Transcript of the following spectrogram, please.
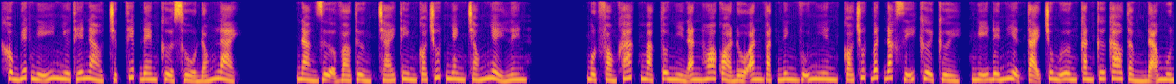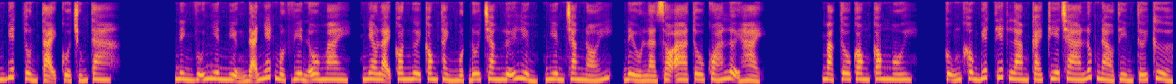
không biết nghĩ như thế nào trực tiếp đem cửa sổ đóng lại. Nàng dựa vào tường, trái tim có chút nhanh chóng nhảy lên. Một phòng khác Mạc Tô nhìn ăn hoa quả đồ ăn vặt Ninh Vũ Nhiên có chút bất đắc dĩ cười cười, nghĩ đến hiện tại Trung ương căn cứ cao tầng đã muốn biết tồn tại của chúng ta. Ninh Vũ Nhiên miệng đã nhét một viên ô mai, nheo lại con ngươi cong thành một đôi trăng lưỡi liềm, nghiêm trang nói, đều là do A Tô quá lợi hại. Mạc Tô cong cong môi, cũng không biết Tiết Lam cái kia cha lúc nào tìm tới cửa.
